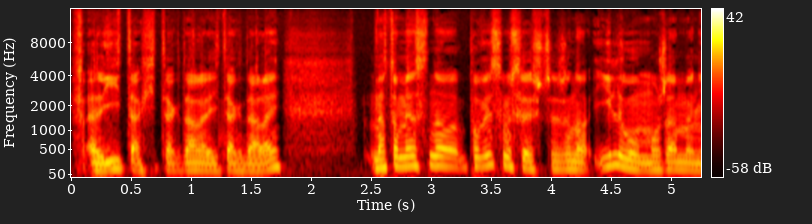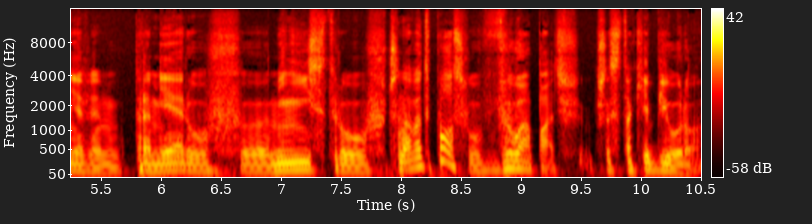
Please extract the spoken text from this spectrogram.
w elitach i tak dalej, i tak dalej. Natomiast no, powiedzmy sobie szczerze, no, ilu możemy, nie wiem, premierów, e, ministrów, czy nawet posłów wyłapać przez takie biuro?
